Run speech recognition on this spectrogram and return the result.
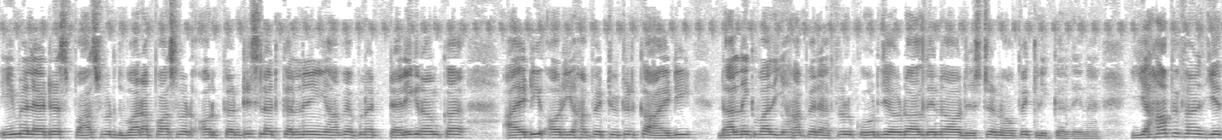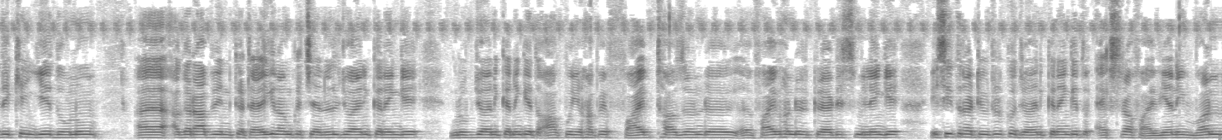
email address password دوبارہ پاسورڈ اور کنٹری سلیکٹ کر لیں۔ یہاں پہ اپنا ٹیلی گرام کا آئی ڈی اور یہاں پہ ٹویٹر کا آئی ڈی ڈالنے کے بعد یہاں پہ ریفرل کوڈ جو ڈال دینا اور رجسٹر نو پہ کلک کر دینا ہے۔ یہاں پہ فرینڈز یہ دیکھیں، یہ دونوں اگر آپ ان کا ٹیلی گرام کا چینل جوائن کریں گے، گروپ جوائن کریں گے، تو آپ کو یہاں پہ five thousand five hundred credits ملیں گے۔ اسی طرح ٹویٹر کو جوائن کریں گے تو ایکسٹرا فائیو یعنی ون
